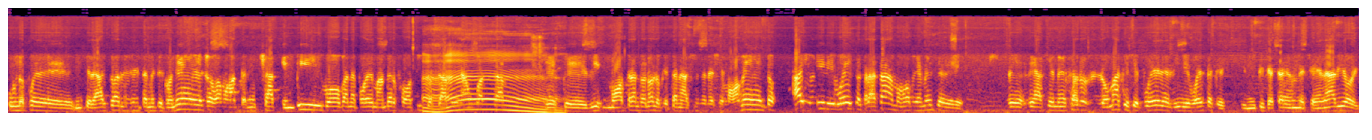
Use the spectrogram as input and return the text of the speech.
uno puede interactuar directamente con ellos, vamos a tener chat en vivo, van a poder mandar fotitos Ah. también a un WhatsApp este, mostrándonos lo que están haciendo en ese momento. Hay un ida y vuelta, tratamos obviamente de, de, de asemejar lo más que se puede el ida y vuelta, que significa estar en un escenario y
